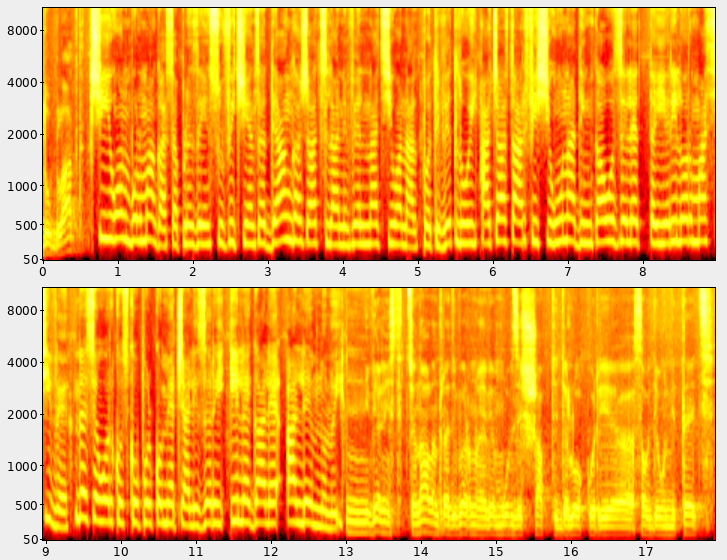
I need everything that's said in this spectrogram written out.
dublat. Și Ion Bulmaga s-a plâns de insuficiență de angajați la nivel național. Potrivit lui, aceasta ar fi și una din cauzele tăierilor masive, deseori cu scopul comercializării ilegale a lemnului. În nivel instituțional, într-adevăr, noi avem 87 de locuri uh, sau de unități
